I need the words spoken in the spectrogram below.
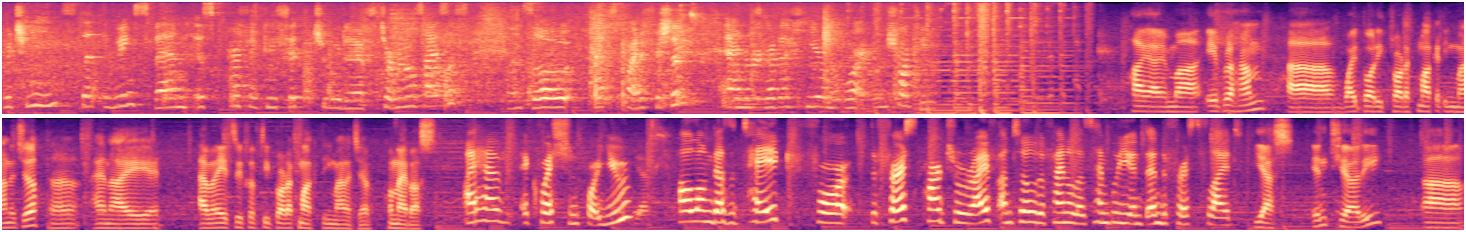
which means that the wingspan is perfectly fit to the terminal sizes. And so that's quite efficient and we're gonna hear more shortly. Hi, I'm uh, Abraham, uh, Wide Body Product Marketing Manager, uh, and I am an A350 Product Marketing Manager for Airbus. I have a question for you. Yes. How long does it take for the first part to arrive until the final assembly and then the first flight? Yes, in theory, uh,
